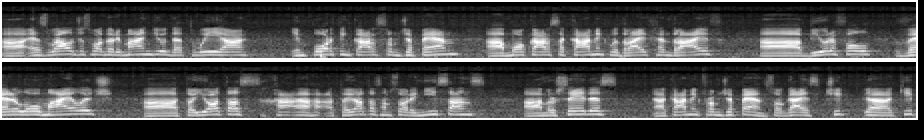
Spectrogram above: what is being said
as well, just want to remind you that we are importing cars from Japan. Uh, more cars are coming with right-hand drive. Uh, beautiful, very low mileage. Uh, Toyotas, uh, Toyotas, I'm sorry, Nissans, uh, Mercedes coming from Japan. So guys, check, keep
